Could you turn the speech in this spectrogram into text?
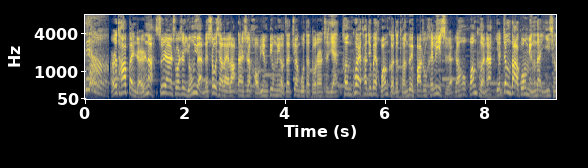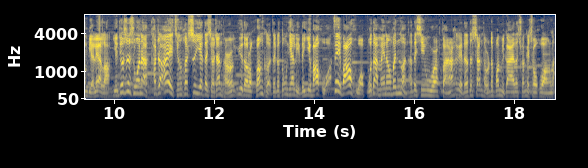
呢？而他本人呢，虽然说是永远的瘦下来了，但是好运并没有再眷顾他多长时间，很快他就被黄可的团队扒出黑历史，然后黄可呢也正大光明的移情别恋了。也就是说呢，他这爱情和事业的小山头遇到了黄可这个冬天里的一把火，这把火不但没能温暖他的心窝，反而还给他的山头的苞米盖子全给烧荒了。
